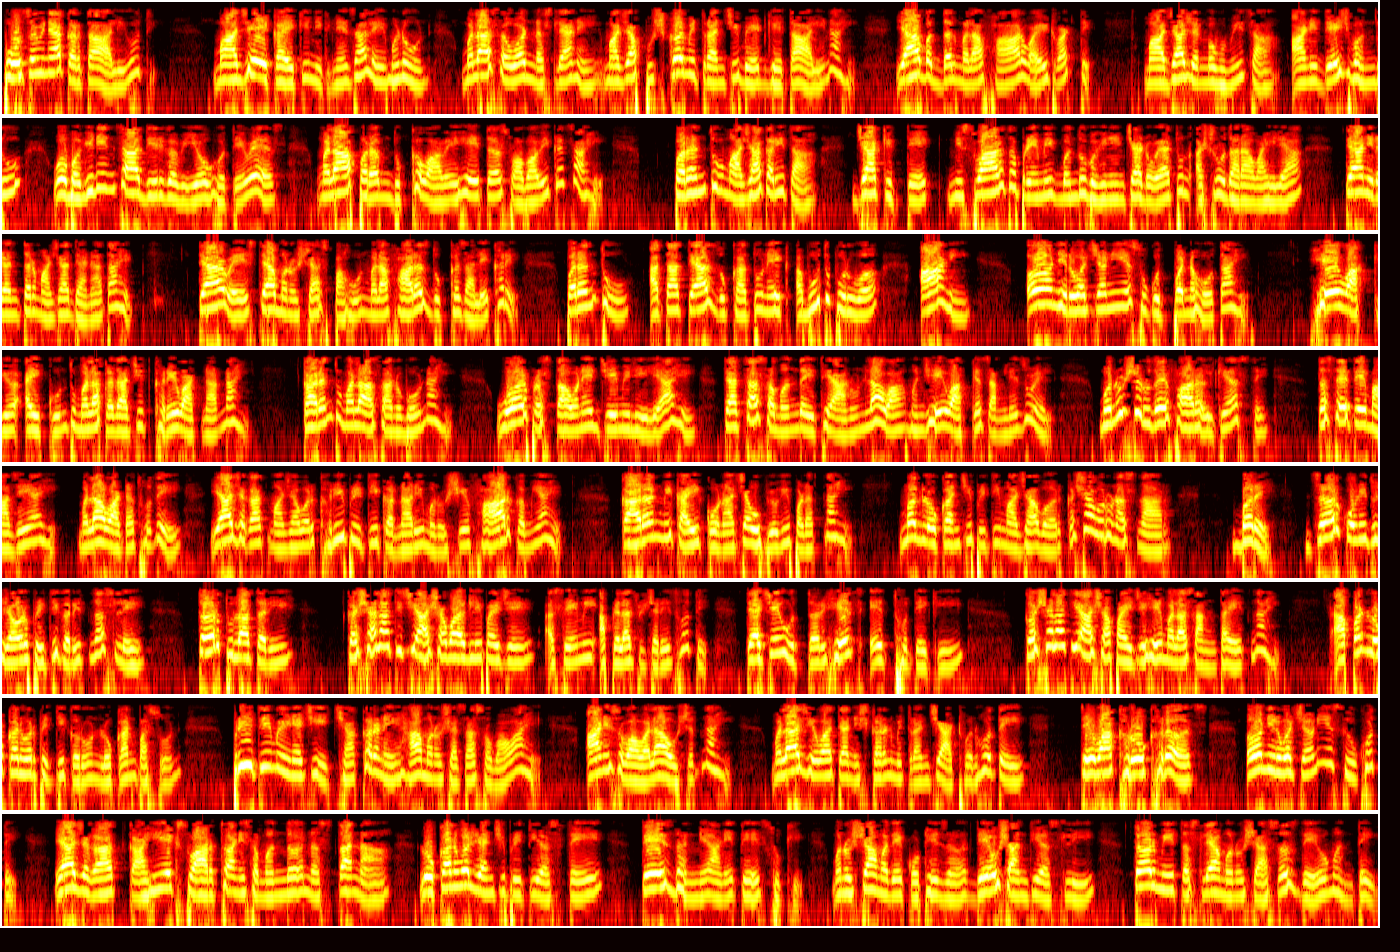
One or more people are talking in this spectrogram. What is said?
पोचविण्याकरता आली होती. माझे एकाएकी निघणे झाले म्हणून मला सवड नसल्याने माझ्या पुष्कळ मित्रांची भेट घेता आली नाही. याबद्दल मला फार वाईट वाटते. माझ्या जन्मभूमीचा आणि देशबंधू व भगिनींचा दीर्घ वियोग होते वेळेस मला परम दुःख व्हावे हे तर स्वाभाविकच आहे. परंतु माझ्याकरिता ज्या कित्येक निस्वार्थ प्रेमिक बंधू भगिनींच्या डोळ्यातून अश्रुधारा वाहिल्या त्या निरंतर माझ्या ध्यानात आहेत. त्यावेळेस त्या मनुष्यास पाहून मला फारच दुःख झाले खरे. परंतु आता त्याच दुःखातून एक अभूतपूर्व आणि अनिर्वचनीय सुख उत्पन्न होत आहे. हे वाक्य ऐकून तुम्हाला कदाचित खरे वाटणार नाही कारण तुम्हाला असा अनुभव नाही. वर प्रस्तावनेत जे मी लिहिले आहे त्याचा संबंध इथे आणून लावा म्हणजे हे वाक्य चांगले जुळेल. मनुष्य हृदय फार हलके असते तसे ते माझे आहे. मला वाटत होते या जगात माझ्यावर खरी प्रीती करणारी मनुष्य फार कमी आहेत कारण मी काही कोणाच्या उपयोगी पडत नाही. मग लोकांची प्रीती माझ्यावर कशावरून असणार? बरे जर कोणी तुझ्यावर प्रीती करीत नसले तर तुला तरी कशाला तिची आशा बाळगली पाहिजे असे मी आपल्यालाच विचारित होते. त्याचे उत्तर हेच येत होते की कशाला ती आशा पाहिजे हे मला सांगता येत नाही. आपण लोकांवर प्रीती करून लोकांपासून प्रीती मिळण्याची इच्छा करणे हा मनुष्याचा स्वभाव आहे आणि स्वभावाला औषध नाही. मला जेव्हा त्या निष्कारण मित्रांची आठवण होते तेव्हा खरोखरच अनिर्वचनीय सुख होते. या जगात काही एक स्वार्थ आणि संबंध नसताना लोकांवर ज्यांची प्रीती असते तेच धन्य आणि तेच सुखी. मनुष्यामध्ये कोठे जर देवशांती असली तर मी तसल्या मनुष्यासच देव म्हणते.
